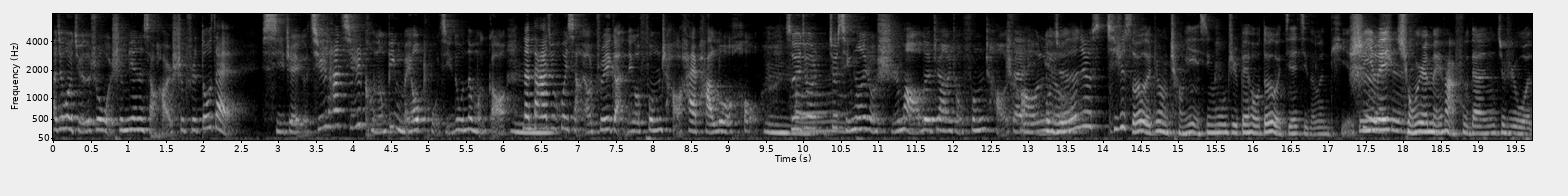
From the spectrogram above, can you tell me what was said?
他就会觉得说我身边的小孩是不是都在。吸这个，其实它其实可能并没有普及度那么高，那大家就会想要追赶那个风潮，害怕落后，嗯所以就就形成了一种时髦的这样一种风潮在里面。我觉得就其实所有的这种成瘾性物质背后都有阶级的问题，是是因为穷人没法负担，就是我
